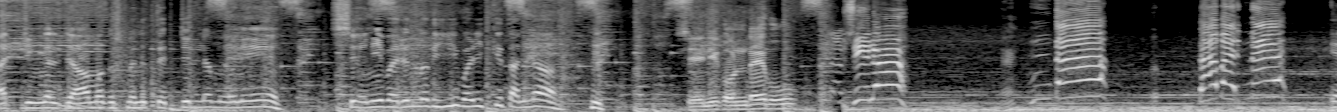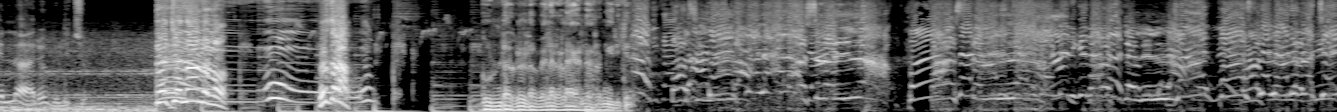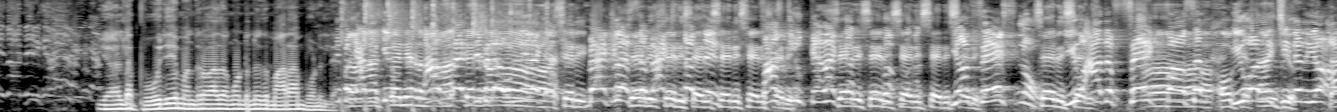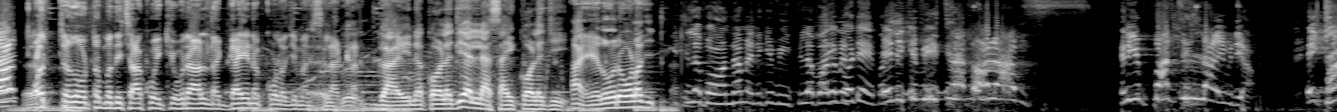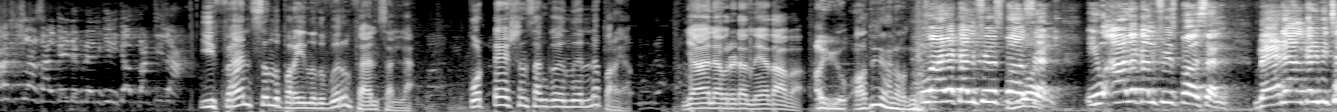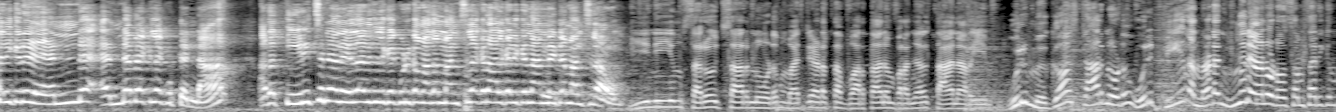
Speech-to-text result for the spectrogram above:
Attingal Ramakrishnan തെറ്റില്ല മോനെ. ശനി വരുന്നത് ഈ വഴിക്ക് തന്നെ. ശനി കൊണ്ടേ പോവും എന്നാരോ വിളിച്ചു. ഗുണ്ടകളുടെ വിലകളയാൻ ഇറങ്ങിയിരിക്കുന്നു. ഇയാളുടെ പൂജയും മന്ത്രവാദം കൊണ്ടൊന്നും ഇത് മാറാൻ പോണില്ല. ശരി. ഒറ്റ നോട്ടം മതി ചാക്കോയ്ക്ക് ഒരാളുടെ ഗൈനക്കോളജി മനസ്സിലാക്കാം ഗൈനക്കോളജി അല്ല സൈക്കോളജി. ആ ഏതോരോളജി. പോണം എനിക്ക് വീട്ടിലെ പോണം. എനിക്ക് വീട്ടിലെ പോണം. എനിക്ക് പറ്റില്ല ഇവിടെ ഈ ഫാൻസ് എന്ന് പറയുന്നത് വെറും ഫാൻസ് അല്ല. കൊട്ടേഷൻ സംഘം എന്ന് തന്നെ പറയാം. ഞാൻ അവരുടെ നേതാവ്. അയ്യോ അത് ഞാൻ അറിഞ്ഞു confused person. You are a confused person. വേറെ ആൾക്കാർ വിചാരിക്കുന്നത് എന്റെ എന്റെ ബാക്കിലെ കുട്ടണ്ടാ. അത് തിരിച്ച് ഞാൻ ഏതാണ് ഇതിലേക്ക് കൊടുക്കാം അത് മനസ്സിലാക്കുന്ന ആൾക്കാർക്ക് നന്നായിട്ട് മനസ്സിലാവും. ഇനിയും സരോജ് സാറിനോട് മറ്റിടത്ത വർത്താനം പറഞ്ഞാൽ താൻ അറിയും. ഒരു മെഗാ സ്റ്റാറിനോട് ഒരു പീറ നടൻ ഇങ്ങനെയാണോടോ സംസാരിക്കുന്നത്?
